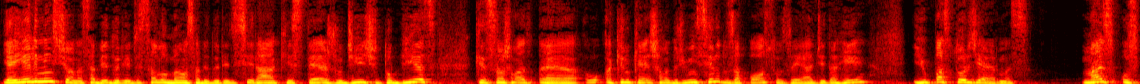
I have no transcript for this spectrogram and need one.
E aí ele menciona a sabedoria de Salomão, a sabedoria de Siraque, Esther, Judite, Tobias, que são chamados, é, aquilo que é chamado de o ensino dos apóstolos, é a Dida Rê, e o pastor de Hermas. Mas os,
